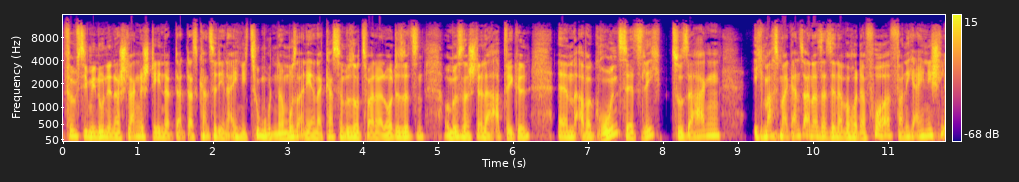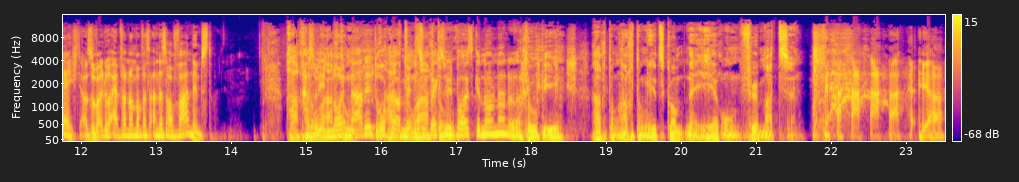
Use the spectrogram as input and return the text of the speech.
50 Minuten in der Schlange stehen, das, das, kannst du denen eigentlich nicht zumuten. Da muss eigentlich an der Kasse müssen noch zwei, drei Leute sitzen und müssen das schneller abwickeln. Ähm, aber grundsätzlich zu sagen, ich mach's mal ganz anders als in der Woche davor, fand ich eigentlich nicht schlecht. Also weil du einfach nochmal was anderes auch wahrnimmst. Achtung, Hast du den Achtung, neuen Nadeldrucker Achtung, mit zu Backstreet. Boys genommen? Hat, oder? Tobi, Achtung, Achtung, jetzt kommt eine Ehrung für Matze. Ja.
